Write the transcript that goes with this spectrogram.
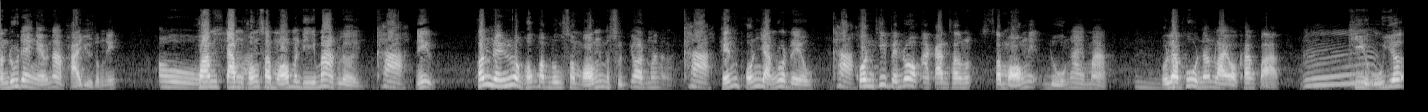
มันรู้ได้ไงว่าหน้าผาอยู่ตรงนี้โอ้ความจำของสมองมันดีมากเลยค่ะ นี่เพราะในเรื่องของบำรุงสมองนี่มันสุดยอดมากค่ะ เห็นผลอย่างรวดเร็วค่ะคนที่เป็นโรคอาการทางสมองเนี่ยดูง่ายมากอืมเวลาพูดน้ำลายออกข้างปากอืมขี้หูเยอะ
